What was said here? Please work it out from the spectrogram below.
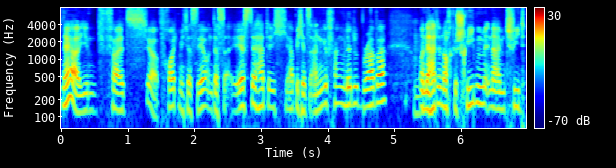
Naja, jedenfalls, ja, freut mich das sehr. Und das erste hatte ich, habe ich jetzt angefangen, Little Brother. Mhm. Und er hatte noch geschrieben in einem Tweet,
